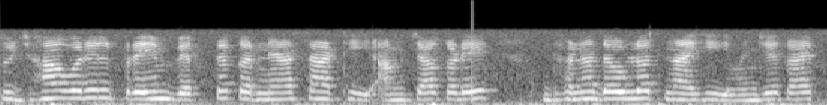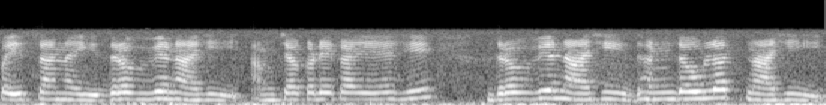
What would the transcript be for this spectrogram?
तुझ्यावरील प्रेम व्यक्त करण्यासाठी आमच्याकडे धनदौलत नाही. म्हणजे काय? पैसा नाही द्रव्य नाही. आमच्याकडे काय आहे? द्रव्य नाही धनदौलत नाही.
